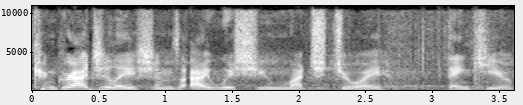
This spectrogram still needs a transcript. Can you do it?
Congratulations. I wish you much joy. Thank you.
